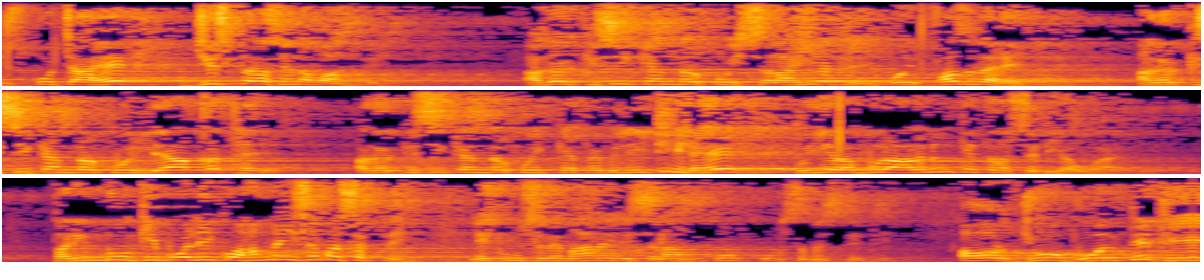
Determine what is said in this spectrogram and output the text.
جس کو چاہے جس طرح سے نواز دے۔ اگر کسی کے اندر کوئی صلاحیت ہے، کوئی فضل ہے، اگر کسی کے اندر کوئی لیاقت ہے، اگر کسی کے اندر کوئی کیپیبلٹی ہے، تو یہ رب العالمین کی طرف سے دیا ہوا ہے۔ پرندوں کی بولی کو ہم نہیں سمجھ سکتے ہیں۔ لیکن سلیمان علیہ السلام خوب خوب سمجھتے تھے۔ اور جو بولتے تھے،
